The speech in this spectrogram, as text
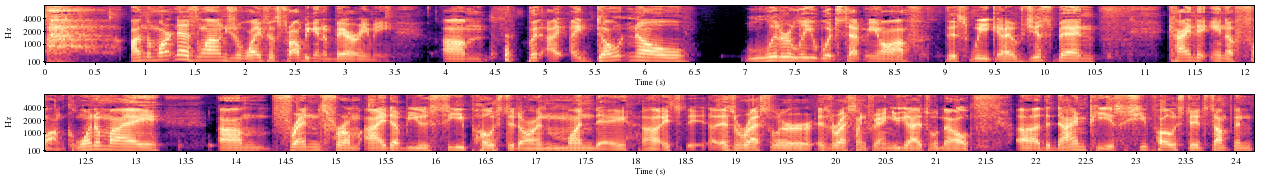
on the Martinez Lounge, the wife is probably going to bury me. Um, but I, I don't know literally what set me off this week. I've just been kind of in a funk. One of my um, friends from IWC posted on Monday. Uh, it's as a wrestler, as a wrestling fan, you guys will know uh, the dime piece. She posted something.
